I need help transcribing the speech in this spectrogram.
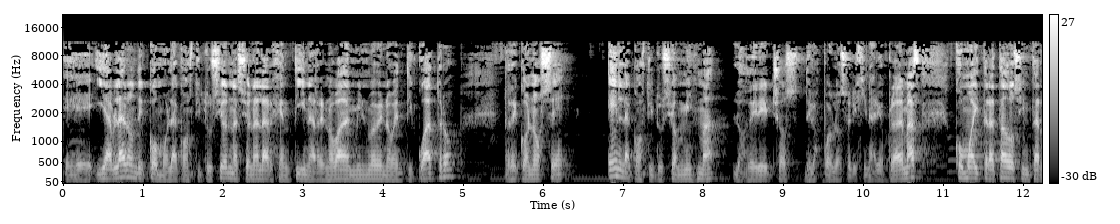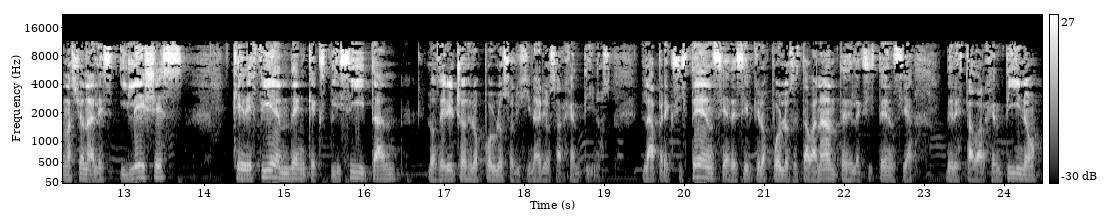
y hablaron de cómo la Constitución Nacional Argentina, renovada en 1994, reconoce en la Constitución misma los derechos de los pueblos originarios. Pero además, cómo hay tratados internacionales y leyes que defienden, que explicitan los derechos de los pueblos originarios argentinos. La preexistencia, es decir, que los pueblos estaban antes de la existencia del Estado argentino,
